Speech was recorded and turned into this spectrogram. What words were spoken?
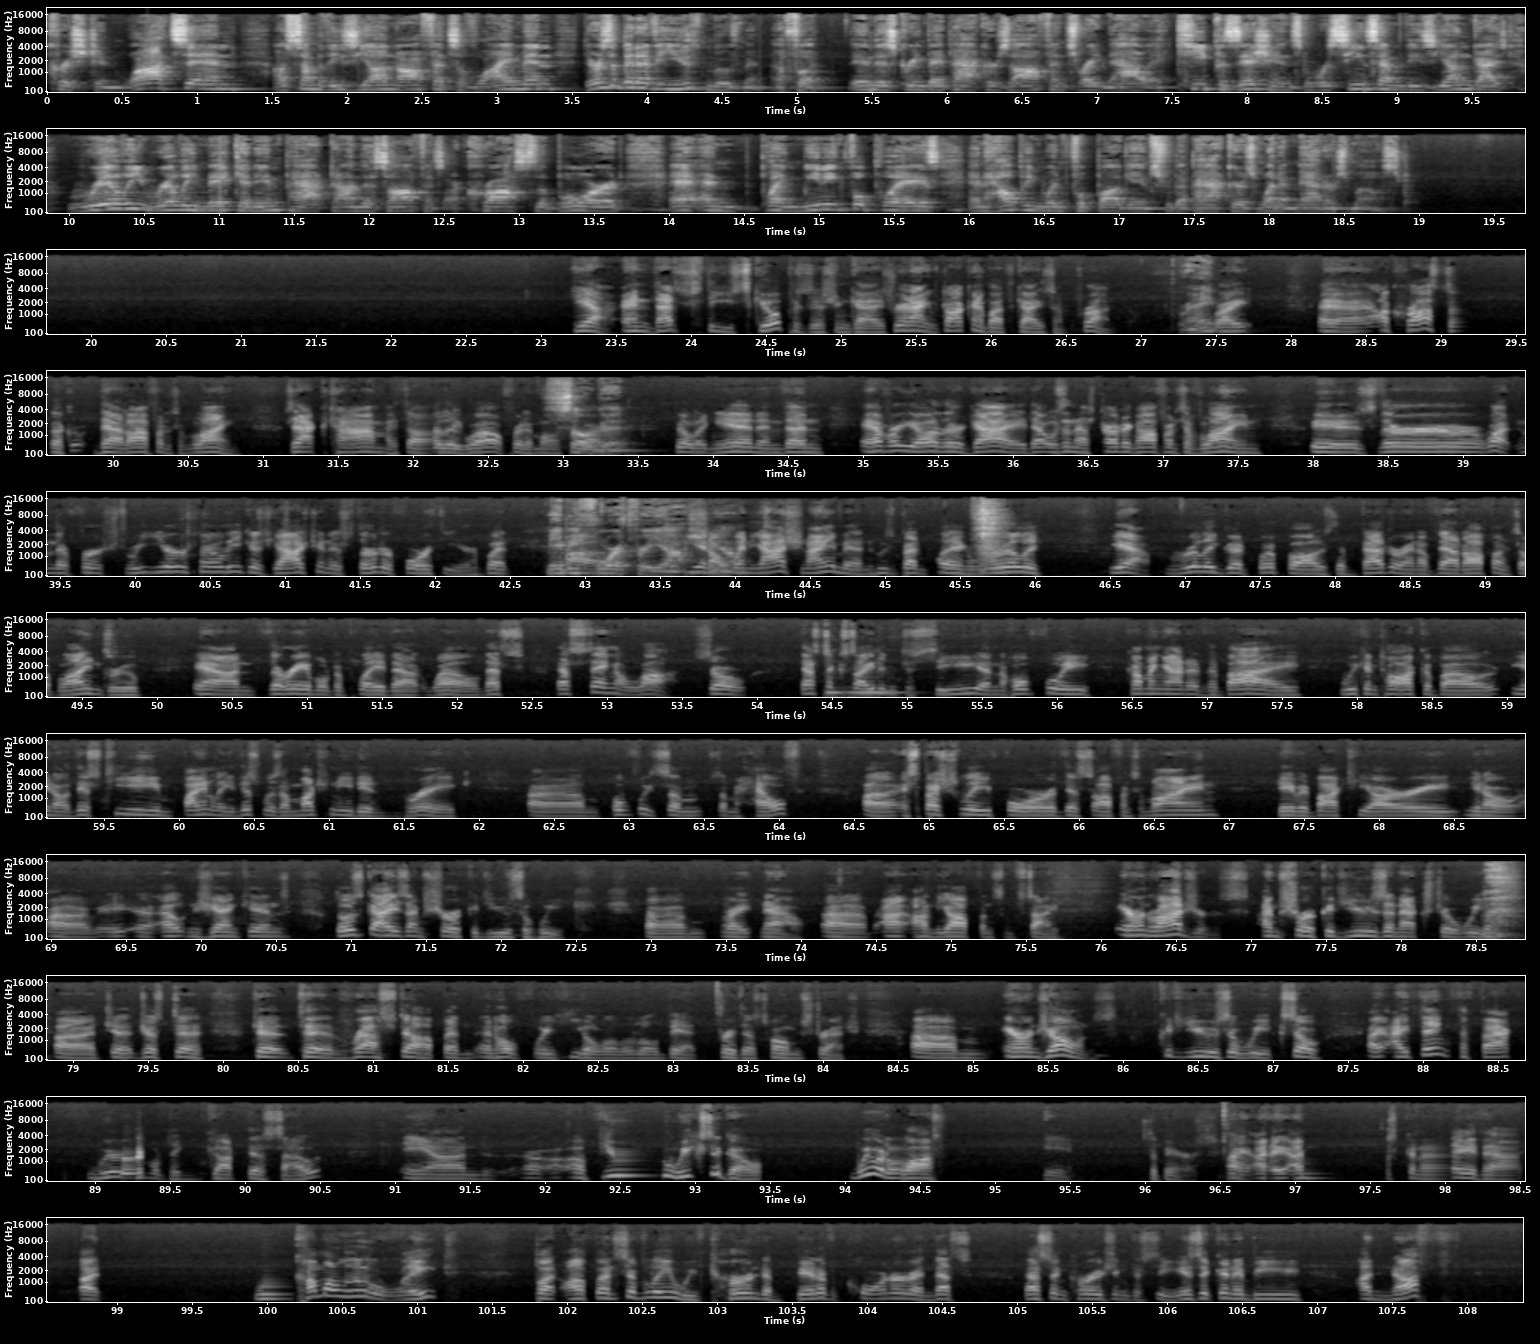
Christian Watson, uh, some of these young offensive linemen. There's a bit of a youth movement afoot in this Green Bay Packers offense right now at key positions. And we're seeing some of these young guys really, really make an impact on this offense across the board and, and playing meaningful plays and helping win football games for the Packers when it matters most. Yeah, and that's the skill position guys. We're not even talking about the guys up front, right? Right, uh, across the, that offensive line. Zach Tom, I thought really well for the most so part, good filling in, and then every other guy that was in that starting offensive line is their what in their first three years in the league is Yosh in his third or fourth year, but maybe uh, fourth for Yosh. You know, yeah. when Yosh Nijman, who's been playing really, yeah, really good football, is the veteran of that offensive line group, and they're able to play that well. That's that's saying a lot. So that's exciting mm-hmm. to see, and hopefully coming out of the bye, we can talk about you know this team. Finally, this was a much needed break. Um, hopefully, some some health, uh, especially for this offensive line. David Bakhtiari, you know, uh, Elgton Jenkins, those guys I'm sure could use a week um, right now uh, on the offensive side. Aaron Rodgers, I'm sure, could use an extra week uh, to just to, to to rest up and, and hopefully heal a little bit for this home stretch. Um, Aaron Jones could use a week. So I, I, think the fact we were able to gut this out, and a few weeks ago, we would have lost the game. The Bears. I, I, I'm just going to say that, but we've come a little late. But offensively, we've turned a bit of a corner, and that's that's encouraging to see. Is it going to be enough?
